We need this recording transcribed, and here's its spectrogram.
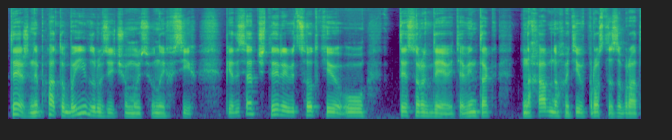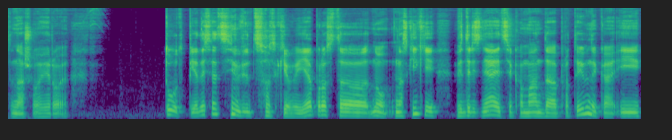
Теж небагато боїв, друзі, чомусь у них всіх. 54% у Т-49, а він так нахабно хотів просто забрати нашого героя. Тут 57%. Я просто. Ну, наскільки відрізняється команда противника і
